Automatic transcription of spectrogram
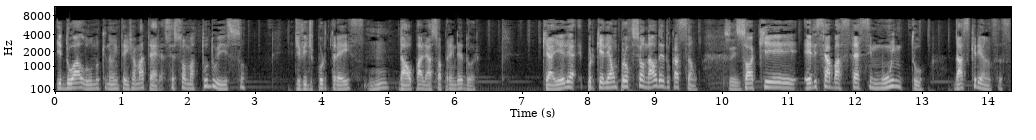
e do aluno que não entende a matéria. Você soma tudo isso divide por três, Uhum. dá o palhaço aprendedor. Que aí ele é, porque ele é um profissional da educação. Sim, Só que ele se abastece muito das crianças.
